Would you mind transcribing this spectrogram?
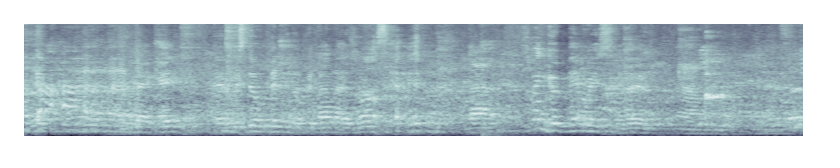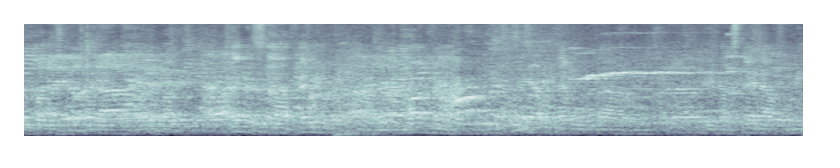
that game, and we're still pinning the banana as well. So, uh, it's been good memories, you know. Um, you know, brothers can tell you about it, but I think it's uh, very uh, environment that will uh, really gonna stand out for me.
